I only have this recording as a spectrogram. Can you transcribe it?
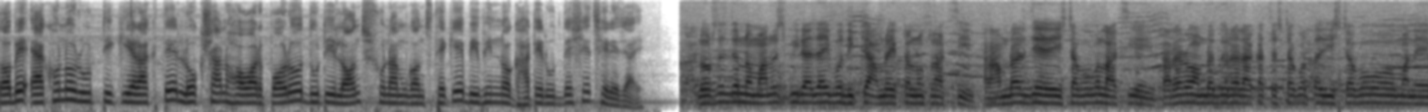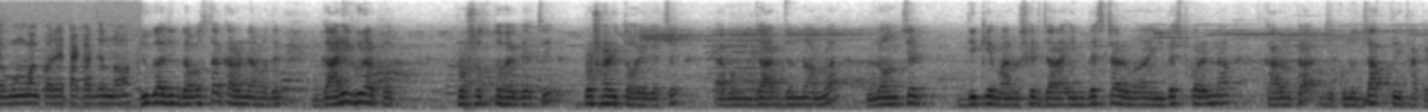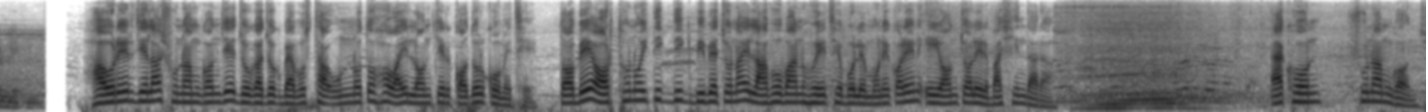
তবে এখনও রুট টিকিয়ে রাখতে লোকসান হওয়ার পরও দুটি লঞ্চ সুনামগঞ্জ থেকে বিভিন্ন ঘাটের উদ্দেশ্যে ছেড়ে যায়। লঞ্চের জন্য মানুষ ফিরা যাইব দিকে আমরা একটা লঞ্চ রাখছি। আর আমরা যে স্টাফও লাগছি তারারও আমরা ধরে রাখার চেষ্টা করতে স্টাফও মানে বুংবাং করে টাকার জন্য। যোগাযোগ ব্যবস্থার কারণে আমাদের গাড়ি ঘোড়ার পথ প্রশস্ত হয়ে গেছে প্রসারিত হয়ে গেছে এবং যার জন্য আমরা লঞ্চের দিকে মানুষের যারা ইনভেস্টার ওনারা ইনভেস্ট করেন না কারণটা যে কোনো যাত্রী থাকে না এখানে। হাওরের জেলা সুনামগঞ্জে যোগাযোগ ব্যবস্থা উন্নত হওয়ায় লঞ্চের কদর কমেছে। তবে অর্থনৈতিক দিক বিবেচনায় লাভবান হয়েছে বলে মনে করেন এই অঞ্চলের বাসিন্দারা। এখন সুনামগঞ্জ।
